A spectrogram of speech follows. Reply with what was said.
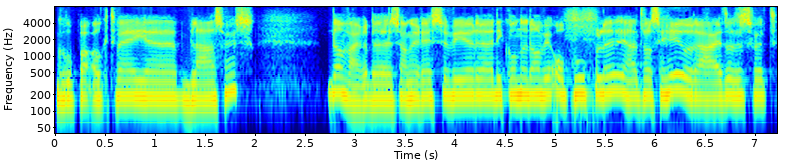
groepen ook twee eh, blazers. Dan waren de zangeressen weer, eh, die konden dan weer ophoepelen. Ja, het was heel raar. Het was een soort,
